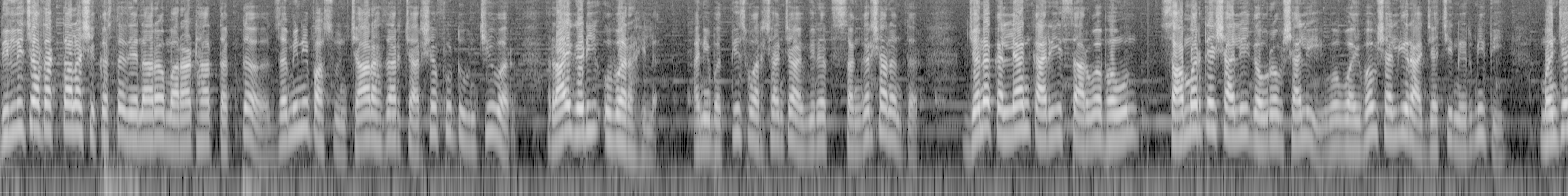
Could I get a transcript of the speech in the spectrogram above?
दिल्लीच्या तख्ताला शिकस्त देणारं मराठा तख्त जमिनीपासून चार हजार चारशे फूट उंचीवर रायगडी उभं राहिलं आणि बत्तीस वर्षांच्या अविरत संघर्षानंतर जनकल्याणकारी सार्वभौम सामर्थ्यशाली गौरवशाली व वैभवशाली राज्याची निर्मिती म्हणजे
